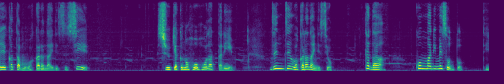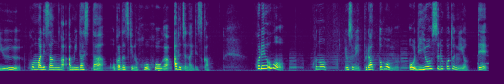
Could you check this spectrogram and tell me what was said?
え方もわからないですし集客の方法だったり全然わからないんですよ。ただこんまりメソッドっていうこんまりさんが編み出したお片付けの方法があるじゃないですか。これをこの要するにプラットフォームを利用することによって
